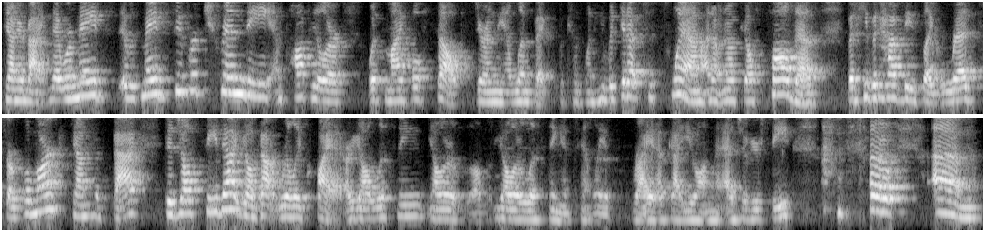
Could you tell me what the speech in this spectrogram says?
down your back. They were made, it was made super trendy and popular with Michael Phelps during the Olympics because when he would get up to swim, I don't know if y'all saw this, but he would have these like red circle marks down his back. Did y'all see that? Y'all got really quiet. Are y'all listening? Y'all are y'all are listening intently, right? I've got you on the edge of your seat. so um,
